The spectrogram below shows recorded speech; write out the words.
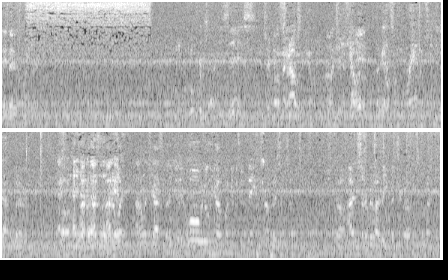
way better than What What is this? Chicken Oh, salad. you Oh, chicken Yeah. salad. Okay, that's some random shit you got, but whatever. I don't, I, don't, I, don't, I, don't want, I don't want you guys to like be like, oh, we only got fucking two things or something. So, you know, I should have realized that you put your garbage to what I did.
